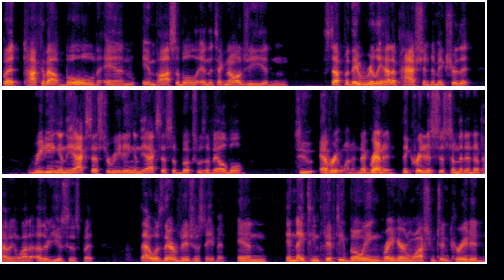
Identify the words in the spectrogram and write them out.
But talk about bold and impossible and the technology and stuff. But they really had a passion to make sure that reading and the access to reading and the access of books was available to everyone. And now, granted, they created a system that ended up having a lot of other uses, but that was their vision statement. And in 1950, Boeing, right here in Washington, created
